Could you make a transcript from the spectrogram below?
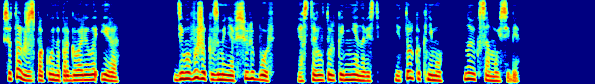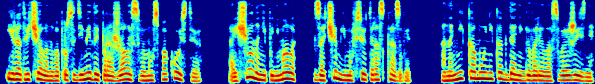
Все так же спокойно проговорила Ира. Дима выжег из меня всю любовь и оставил только ненависть, не только к нему, но и к самой себе. Ира отвечала на вопросы Демида и поражалась своему спокойствию. А еще она не понимала, зачем ему все это рассказывает. Она никому никогда не говорила о своей жизни.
